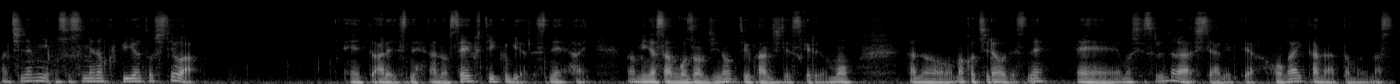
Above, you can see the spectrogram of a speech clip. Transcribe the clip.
まあ、ちなみにおすすめの首輪としてはえっ、とあれですね。あのセーフティー首輪ですね。はい、まあ、皆さんご存知のっていう感じですけれどもあの、まあ、こちらをですね、えもしするならしてあげた方がいいかなと思います。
